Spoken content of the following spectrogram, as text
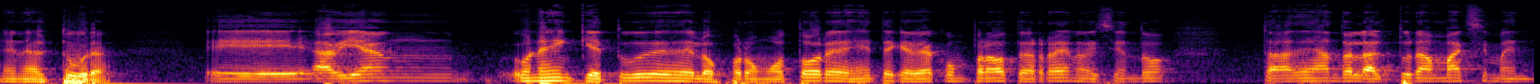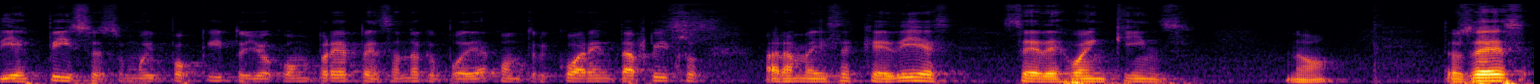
en altura. Eh, habían unas inquietudes de los promotores, de gente que había comprado terreno, diciendo, estás dejando la altura máxima en 10 pisos, eso es muy poquito, yo compré pensando que podía construir 40 pisos, ahora me dices que 10, se dejó en 15, ¿no? Entonces,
